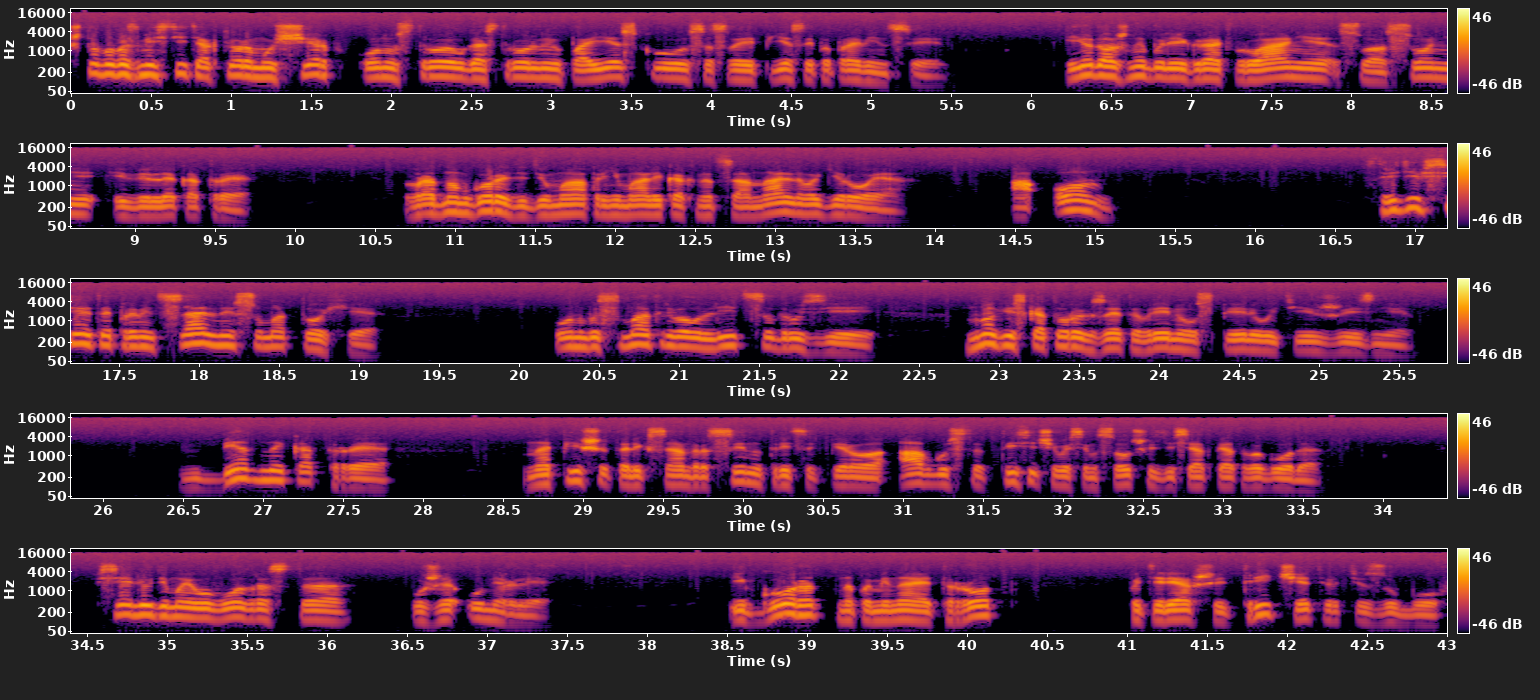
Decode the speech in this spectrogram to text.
Чтобы возместить актерам ущерб, он устроил гастрольную поездку со своей пьесой по провинции. Ее должны были играть в Руане, Суассоне и Вилле-Катре. В родном городе Дюма принимали как национального героя. А он... Среди всей этой провинциальной суматохи он высматривал лица друзей, многие из которых за это время успели уйти из жизни. «Бедный Катре», напишет Александр сыну 31 августа 1865 года. Все люди моего возраста уже умерли, и город напоминает рот, потерявший три четверти зубов.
